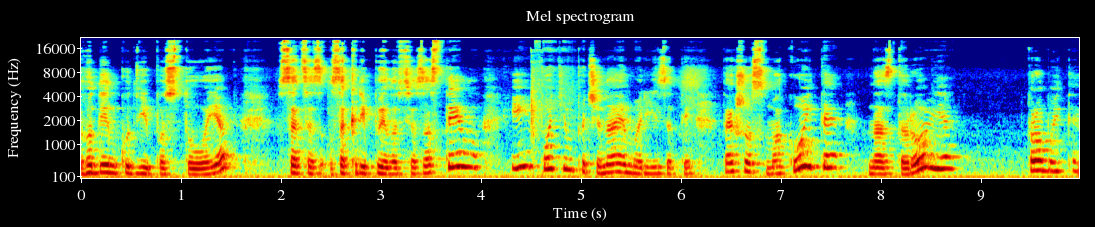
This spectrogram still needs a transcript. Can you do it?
годинку-дві постояв. Все це закріпилося, застило, і потім починаємо різати. Так що смакуйте на здоров'я, пробуйте.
